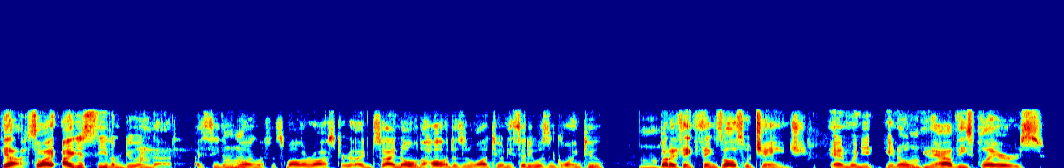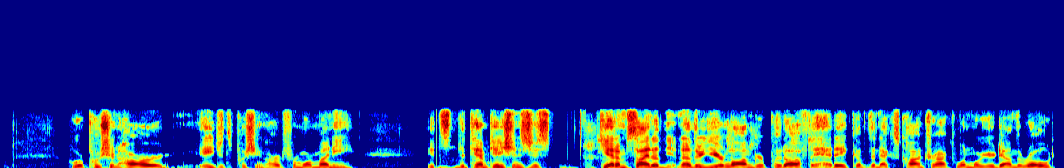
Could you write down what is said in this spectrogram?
yeah. So I, I just see them doing that. I see them Mhm. going with a smaller roster. I so I know the Holland doesn't want to, and he said he wasn't going to, but I think things also change. And when you you know Mhm. you have these players who are pushing hard, agents pushing hard for more money, it's the temptation is just get them signed another year longer, put off the headache of the next contract one more year down the road.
